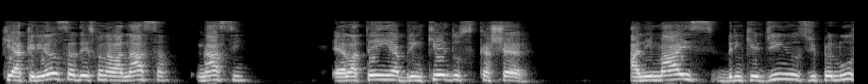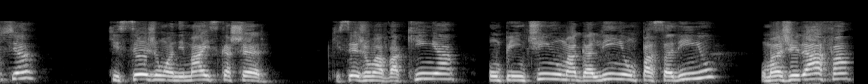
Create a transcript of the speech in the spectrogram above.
Que a criança, desde quando ela nasce, nasce ela tenha brinquedos kasher. Animais, brinquedinhos de pelúcia que sejam animais kasher, que seja uma vaquinha, um pintinho, uma galinha, um passarinho, uma girafa,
